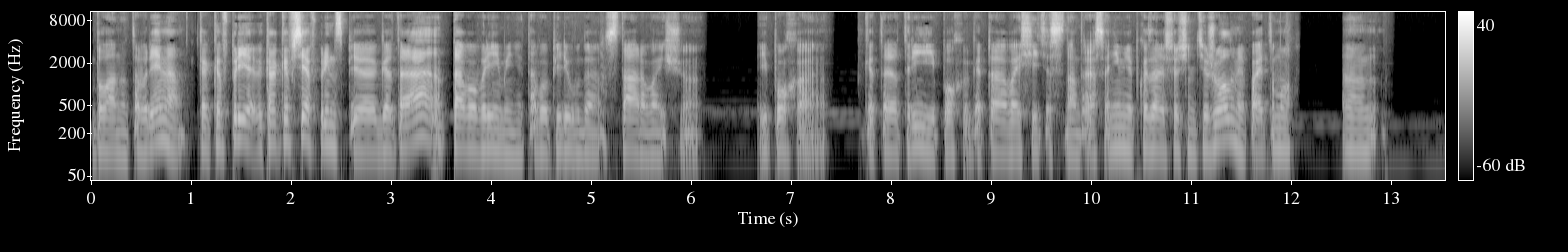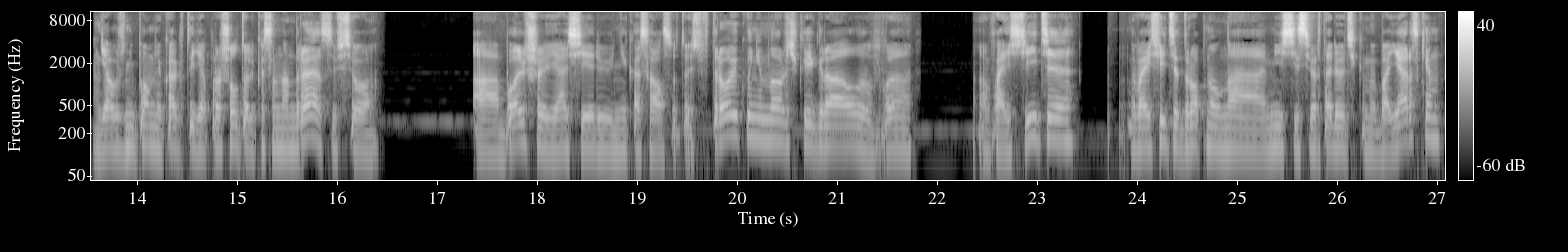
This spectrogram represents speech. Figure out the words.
была на то время. Как и, в, как и все, в принципе, GTA того времени, того периода старого еще. Эпоха GTA 3, эпоха GTA Vice City San Andreas. Они мне показались очень тяжелыми, поэтому э, я уже не помню, как-то я прошел только San Andreas и все а больше я серию не касался. То есть в тройку немножечко играл, в Vice City. Vice City дропнул на миссии с вертолетиком и боярским,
